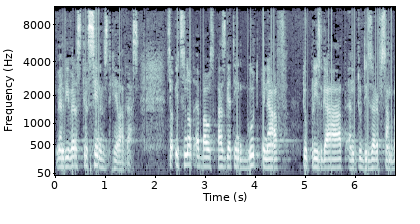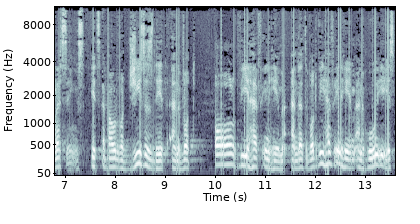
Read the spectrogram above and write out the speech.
When we were still sinners, He loved us. So it's not about us getting good enough to please God and to deserve some blessings. It's about what Jesus did and what all we have in Him, and that what we have in Him and who He is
